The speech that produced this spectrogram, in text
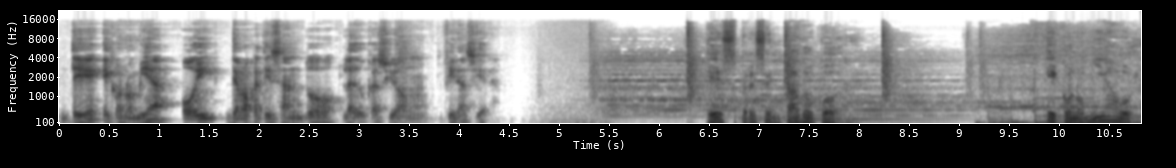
de Economía Hoy, democratizando la educación financiera. Es presentado por Economía Hoy,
